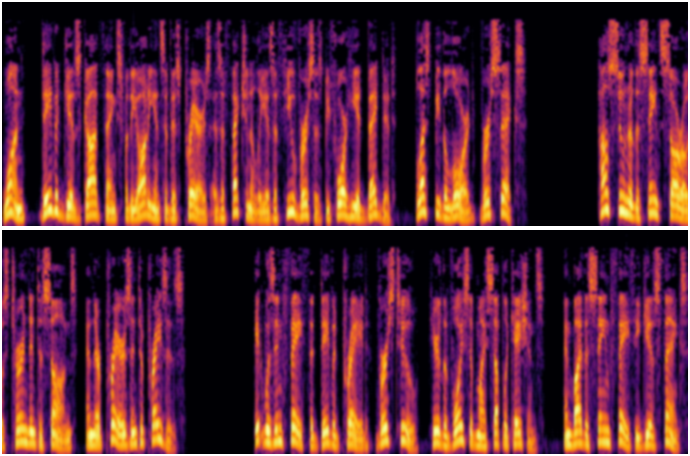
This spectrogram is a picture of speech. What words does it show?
1. David gives God thanks for the audience of his prayers as affectionately as a few verses before he had begged it. Blessed be the Lord, verse 6. How soon are the saints' sorrows turned into songs, and their prayers into praises? It was in faith that David prayed, verse 2, Hear the voice of my supplications, and by the same faith he gives thanks,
